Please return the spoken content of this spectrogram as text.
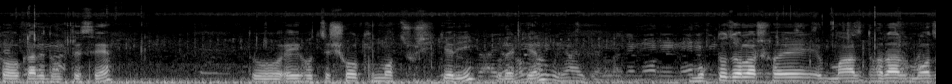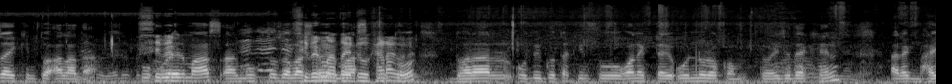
সহকারে ধরতেছে। তো এই হচ্ছে শৌখিন মৎস্য শিকারি তো দেখেন। মুক্ত জলাশয়ে মাছ ধরার মজাই কিন্তু আলাদা। পুকুরের মাছ আর মুক্ত জলাশয়ের মাছ কিন্তু ধরার অভিজ্ঞতা কিন্তু অনেকটাই অন্যরকম। তো এই যে দেখেন আরেক ভাই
